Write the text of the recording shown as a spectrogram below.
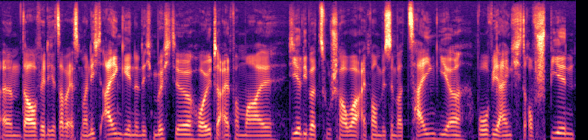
Ähm, darauf werde ich jetzt aber erstmal nicht eingehen, denn ich möchte heute einfach mal dir, lieber Zuschauer, einfach ein bisschen was zeigen hier, wo wir eigentlich drauf spielen,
